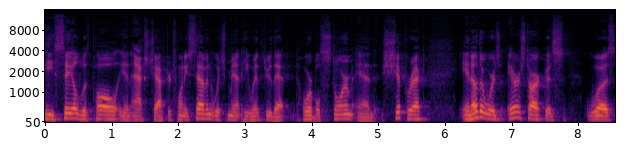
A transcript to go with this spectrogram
He sailed with Paul in Acts chapter 27, which meant he went through that horrible storm and shipwreck. In other words, Aristarchus was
